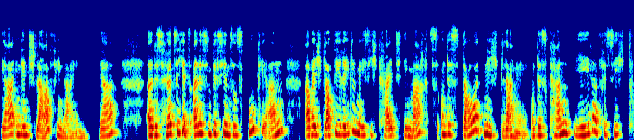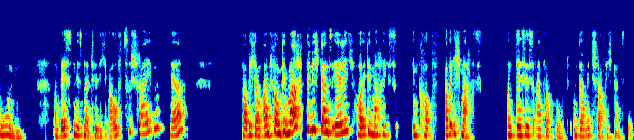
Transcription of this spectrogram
ja in den Schlaf hinein. Ja, äh, das hört sich jetzt alles ein bisschen so spooky an, aber ich glaube, die Regelmäßigkeit, die macht's und es dauert nicht lange und das kann jeder für sich tun. Am besten ist natürlich aufzuschreiben, ja. Habe ich am Anfang gemacht, bin ich ganz ehrlich. Heute mache ich es im Kopf, aber ich mache es. Und das ist einfach gut. Und damit schlafe ich ganz gut.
